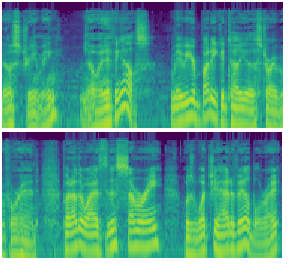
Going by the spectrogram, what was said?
no streaming, no anything else. Maybe your buddy could tell you the story beforehand. But otherwise, this summary was what you had available, right?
